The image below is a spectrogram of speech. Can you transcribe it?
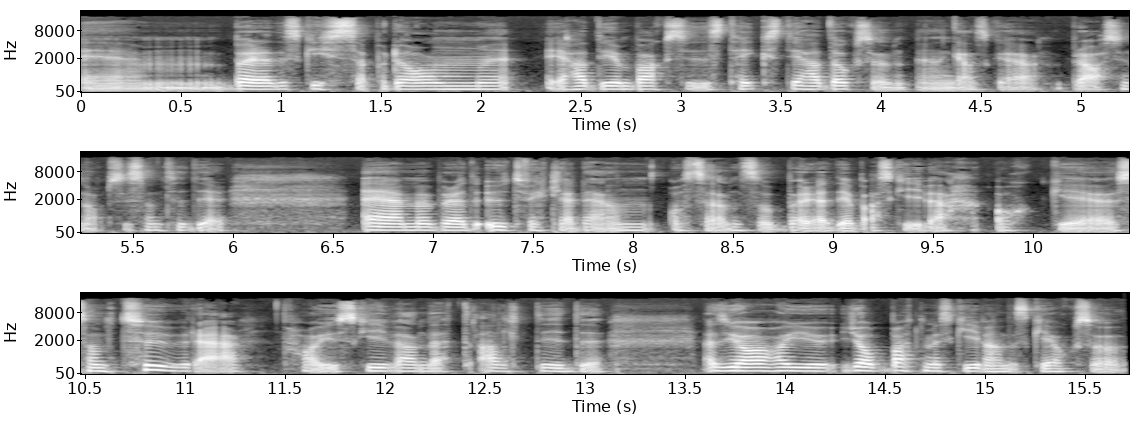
Ehm, började skissa på dem. Jag hade ju en baksidestext, jag hade också en, en ganska bra synopsis sedan tidigare. Ehm, men började utveckla den och sen så började jag bara skriva. Och eh, som tur är har ju skrivandet alltid... Alltså jag har ju jobbat med skrivande ska jag också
